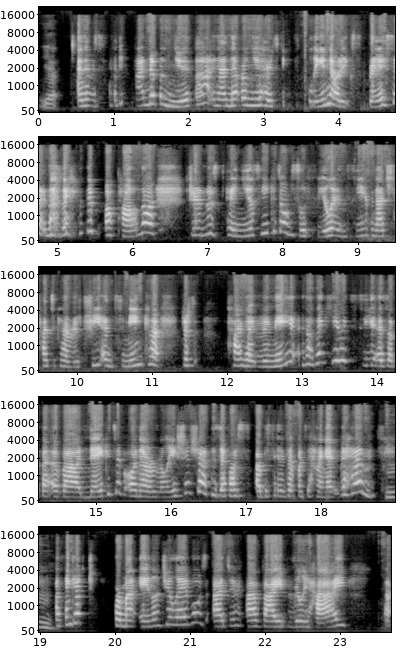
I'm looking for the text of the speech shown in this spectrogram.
Yeah. And it was funny, I never knew that, and I never knew how to explain or express it. And I think my partner, during those 10 years, he could obviously feel it and see it, and I just had to kind of retreat into me and kind of just hang out with me. And I think he would see it as a bit of a negative on our relationship, as if I was saying I didn't want to hang out with him. Mm. I think I, for my energy levels, I do I vibe really high, uh,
